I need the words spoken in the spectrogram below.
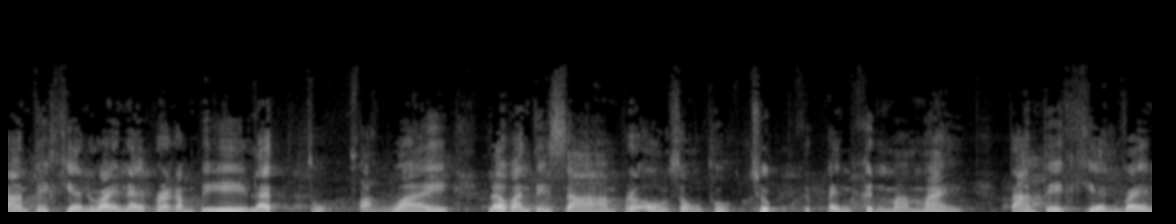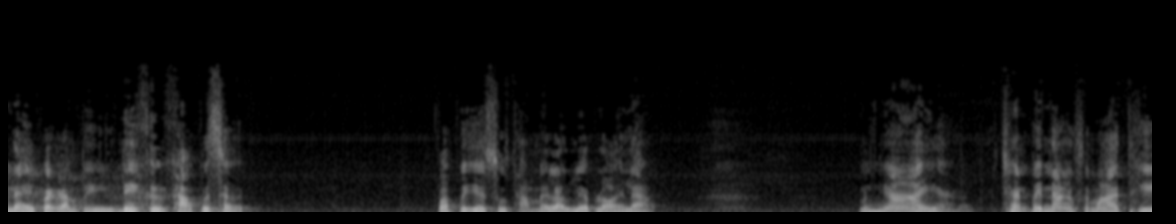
ตามที่เขียนไว้ในพระคัมภีร์และถูกฝังไว้ แล้ววันที่สามพระองค์ทรงถูกชุบเป็นขึ้นมาใหม่ ตามที่เขียนไว้ในพระคัมภีร์นี่คือข่าวประเสริฐ ว่าพระเยซูทำให้เราเรียบร้อยแล้ว มันง่ายอะ ฉันไปนั่งสมาธิ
